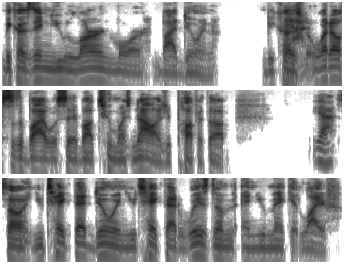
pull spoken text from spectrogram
because then you learn more by doing. Because yeah. what else does the Bible say about too much knowledge? It puffeth up. Yeah. So you take that doing, you take that wisdom and you make it life.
